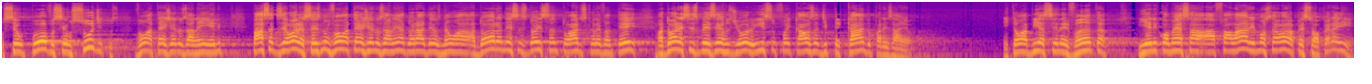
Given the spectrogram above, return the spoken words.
o seu povo, os seus súditos, vão até Jerusalém. Ele passa a dizer: Olha, vocês não vão até Jerusalém adorar a Deus, não. Adora nesses dois santuários que eu levantei, adora esses bezerros de ouro. Isso foi causa de pecado para Israel. Então Abias se levanta e ele começa a falar e mostrar: Olha, pessoal, peraí.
